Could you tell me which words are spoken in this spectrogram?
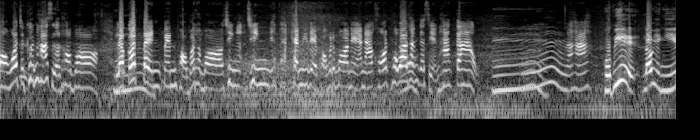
มองว่าจะขึ้น5เสือทบแล้วก็เต็งเป็นผบทบชิงชิงแคนดิเดตผบทบในอนาคต เพราะว่าท่านเกษียณ59 อือืมม นะคะโหพี่แล้วอย่างนี้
